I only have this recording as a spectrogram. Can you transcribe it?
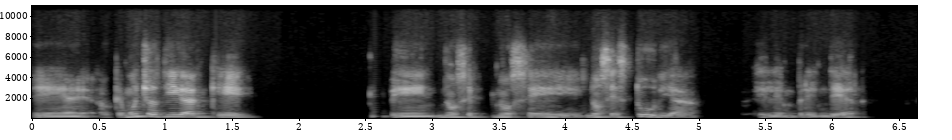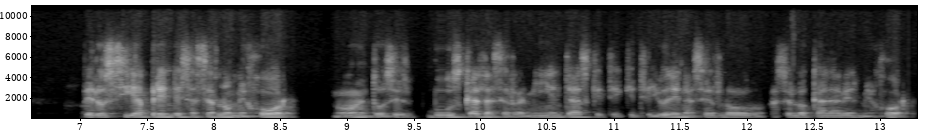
eh, aunque muchos digan que eh, no, se, no, se, no se estudia el emprender, pero sí aprendes a hacerlo mejor, ¿no? Entonces buscas las herramientas que te, que te ayuden a hacerlo, hacerlo cada vez mejor.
